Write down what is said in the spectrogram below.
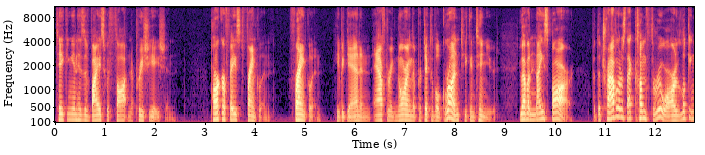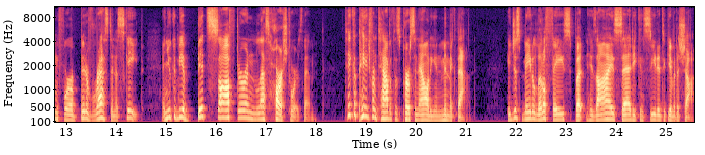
taking in his advice with thought and appreciation. Parker faced Franklin. Franklin, he began, and after ignoring the predictable grunt, he continued. You have a nice bar but the travelers that come through are looking for a bit of rest and escape, and you can be a bit softer and less harsh towards them. Take a page from Tabitha's personality and mimic that. He just made a little face, but his eyes said he conceded to give it a shot.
